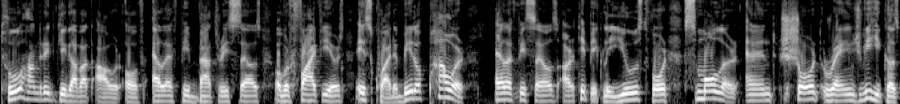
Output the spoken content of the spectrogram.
200 gigawatt hour of LFP battery cells over 5 years is quite a bit of power. LFP cells are typically used for smaller and short range vehicles,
